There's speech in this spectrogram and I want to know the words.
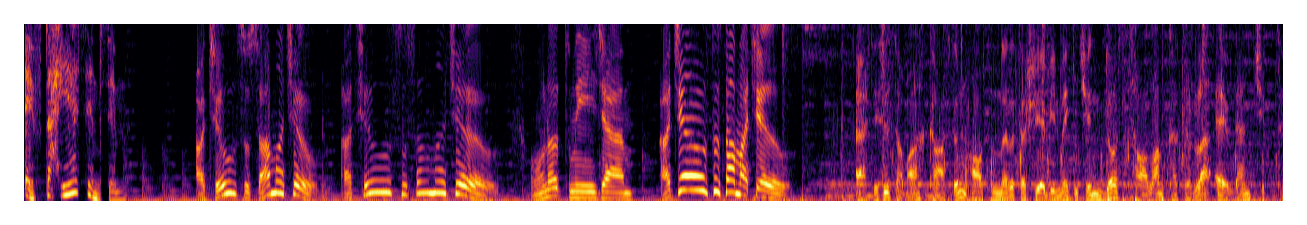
Eftah ya semsem. Açıl susam açıl. Açıl susam açıl. Unutmayacağım. Açıl susam açıl. Ertesi sabah Kasım altınları taşıyabilmek için dört sağlam katırla evden çıktı.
